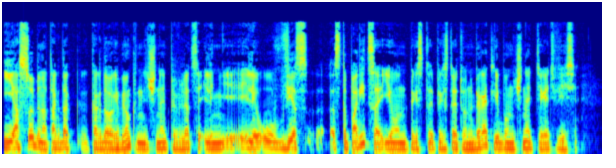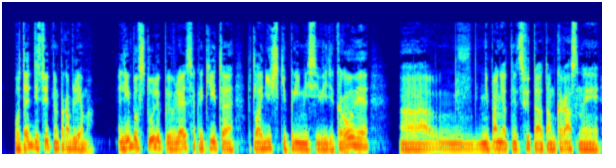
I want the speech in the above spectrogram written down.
И особенно тогда, когда у ребенка начинает появляться, или, или у вес стопорится, и он перестает, перестает его набирать, либо он начинает терять в весе. Вот это действительно проблема. Либо в стуле появляются какие-то патологические примеси в виде крови, а, непонятные цвета, там красные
